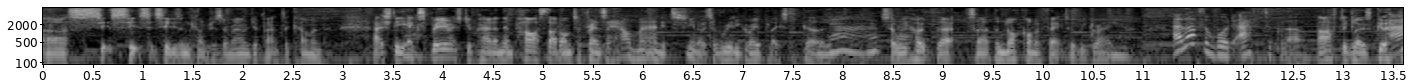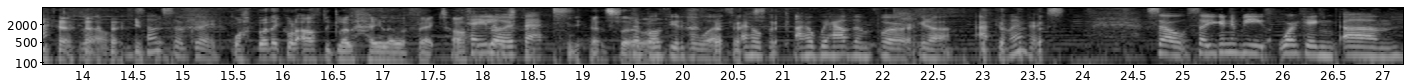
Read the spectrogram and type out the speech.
Uh, ci- ci- cities and countries around Japan to come and actually experience Japan and then pass that on to friends. Say, "Oh man, it's you know it's a really great place to go." Yeah, I hope so we hope that uh, the knock-on effect will be great. yeah. I love the word Afterglow. Afterglow's good. yeah. Afterglow. You Sounds so good. Well, but they call it afterglow halo effect. Halo effect. yeah, so They're both uh, beautiful words. I hope I hope we have them for you know after Olympics. So so you're gonna be working um,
